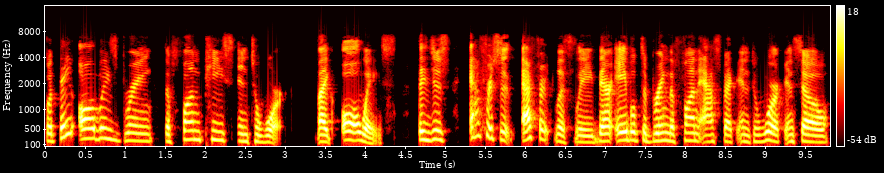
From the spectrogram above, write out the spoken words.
but they always bring the fun piece into work. Like always. They just effortlessly they're able to bring the fun aspect into work. And so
